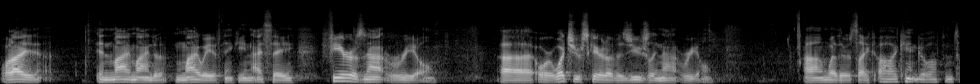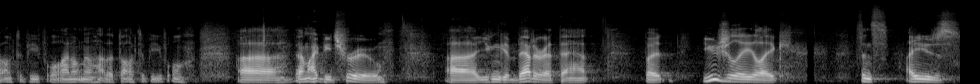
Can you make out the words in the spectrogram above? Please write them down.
what I, in my mind, my way of thinking, I say fear is not real, uh, or what you're scared of is usually not real. Um, whether it's like, oh, I can't go up and talk to people, I don't know how to talk to people. Uh, that might be true. Uh, you can get better at that. But usually, like, since I use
